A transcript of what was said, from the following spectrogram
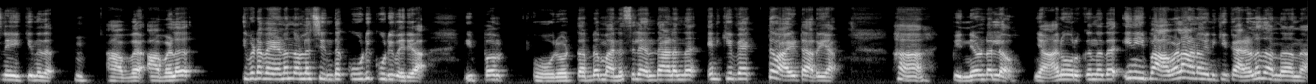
സ്നേഹിക്കുന്നത്. അവ അവൾ ഇവിടെ വേണമെന്നുള്ള ചിന്ത കൂടി കൂടി വരിക. ഇപ്പം ഓരോരുത്തരുടെ മനസ്സിൽ എന്താണെന്ന് എനിക്ക് വ്യക്തമായിട്ട് അറിയാം. ഹാ പിന്നെ ഉണ്ടല്ലോ. ഞാൻ ഓർക്കുന്നത് ഇനിയിപ്പൊ അവളാണോ എനിക്ക് കരൾ തന്നതെന്ന്.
